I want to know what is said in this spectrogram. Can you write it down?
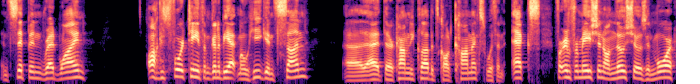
and sipping red wine. August 14th, I'm going to be at Mohegan Sun uh, at their comedy club. It's called Comix with an X. For information on those shows and more,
